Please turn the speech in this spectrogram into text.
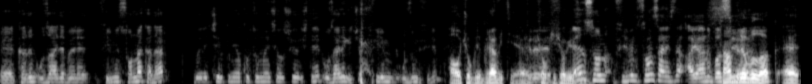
Ee, kadın uzayda böyle filmin sonuna kadar böyle çırpınıyor, kurtulmaya çalışıyor. İşte hep uzayda geçiyor. film uzun bir film. Aa, o çok. Gravity. Evet. Gra- çok iyi. Çok iyi. bir En film. son filmin son sahnesinde ayağını basıyor. Sandra Bullock. Evet.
